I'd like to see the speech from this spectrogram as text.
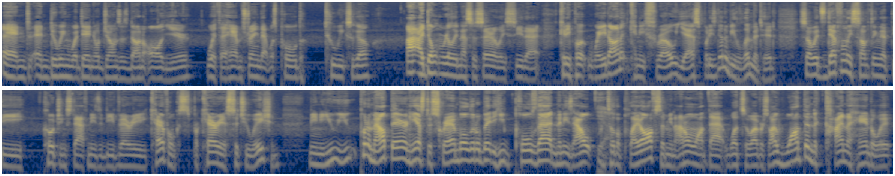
and and doing what Daniel Jones has done all year with a hamstring that was pulled two weeks ago. I, I don't really necessarily see that. Can he put weight on it? Can he throw? Yes, but he's going to be limited. So it's definitely something that the coaching staff needs to be very careful because it's a precarious situation. I mean, you you put him out there and he has to scramble a little bit. He pulls that and then he's out yeah. until the playoffs. I mean, I don't want that whatsoever. So I want them to kind of handle it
